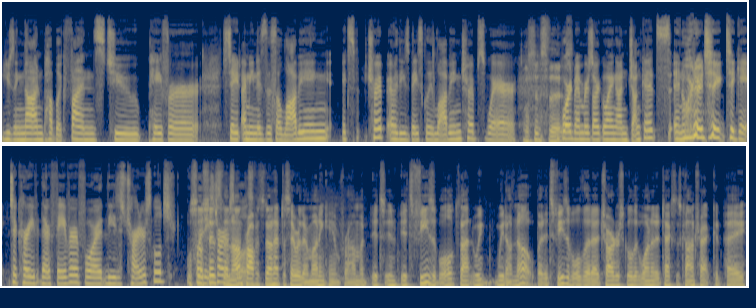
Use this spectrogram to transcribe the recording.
using non-public funds to pay for state i mean is this a lobbying ex- trip are these basically lobbying trips where well, since the board members are going on junkets in order to to get to curry their favor for these charter schools well so since the schools? nonprofits don't have to say where their money came from it's it's feasible it's not we we don't know but it's feasible that a charter school that wanted a texas contract could pay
